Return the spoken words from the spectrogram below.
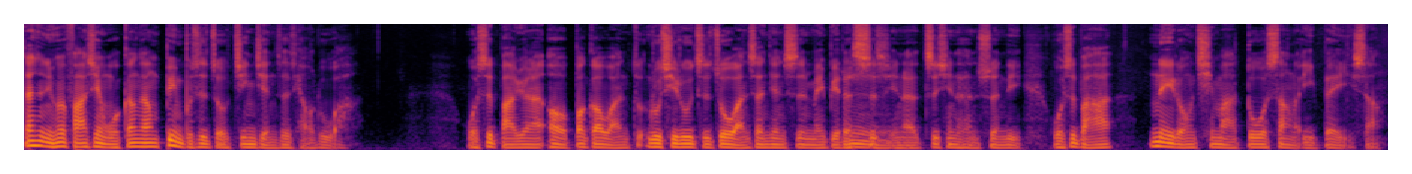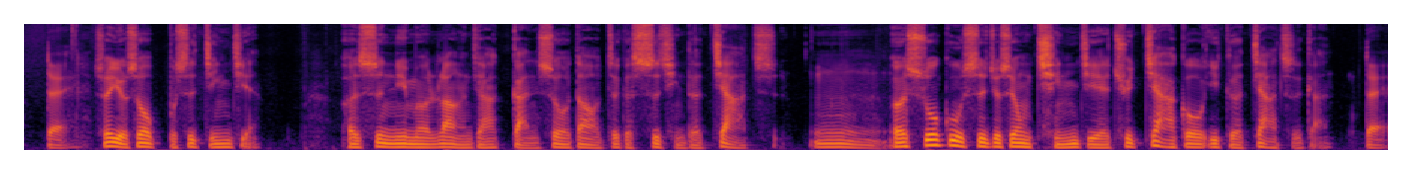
但是你会发现，我刚刚并不是走精简这条路啊。我是把原来哦报告完，入期入职做完三件事，没别的事情了，执行的很顺利。我是把它内容起码多上了一倍以上。对，所以有时候不是精简，而是你有没有让人家感受到这个事情的价值。嗯，而说故事就是用情节去架构一个价值感。对。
